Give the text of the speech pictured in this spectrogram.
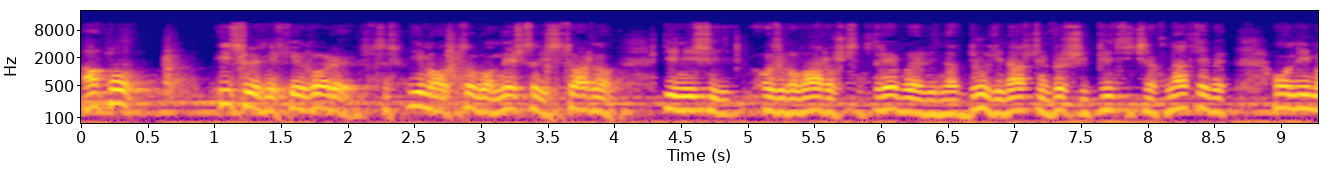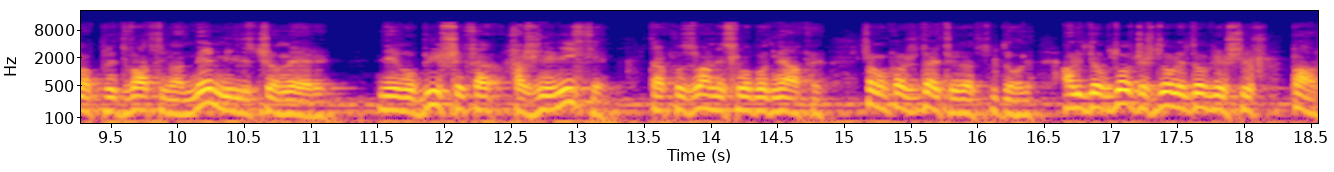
Ako izglednik je gore imao s tobom nešto i stvarno ti nisi odgovarao što treba ili na drugi način vrši pritisak na tebe, on ima pred vatima ne milicionere, nego bivše kažnjenike takozvane slobodnjake. Samo kaže dajte ga tu dole. Ali dok dođeš dole dobiješ još par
